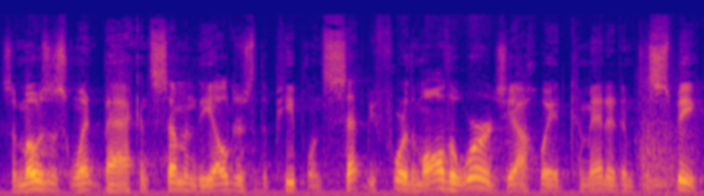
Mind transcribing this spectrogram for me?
So Moses went back and summoned the elders of the people and set before them all the words Yahweh had commanded him to speak.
